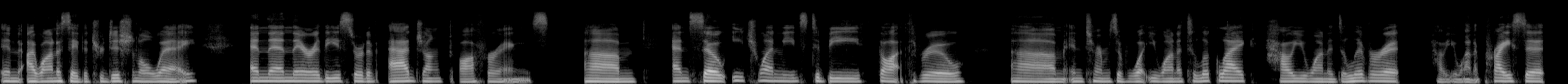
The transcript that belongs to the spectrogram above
in I want to say the traditional way, and then there are these sort of adjunct offerings. Um, and so each one needs to be thought through um, in terms of what you want it to look like, how you want to deliver it, how you want to price it,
